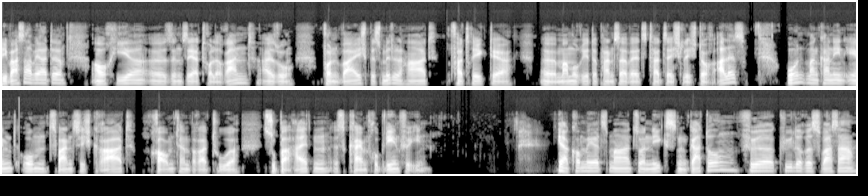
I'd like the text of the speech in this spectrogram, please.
Die Wasserwerte auch hier, äh, sind sehr tolerant, also von weich bis mittelhart verträgt der, äh, marmorierte Panzerwels tatsächlich doch alles und man kann ihn eben um 20 Grad Raumtemperatur super halten, ist kein Problem für ihn. Ja, kommen wir jetzt mal zur nächsten Gattung für kühleres Wasser.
